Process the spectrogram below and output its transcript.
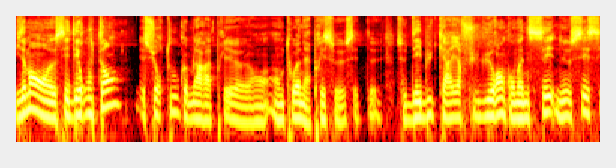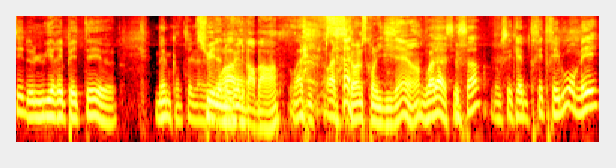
Évidemment, euh, c'est déroutant, et surtout, comme l'a rappelé euh, An- Antoine, après ce, cette, ce début de carrière fulgurant qu'on va ne, cesse- ne cesser de lui répéter, euh, même quand elle. tu es la nouvelle Barbara Voilà, voilà. c'est quand même ce qu'on lui disait hein. Voilà, c'est ça. Donc c'est quand même très très lourd, mais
